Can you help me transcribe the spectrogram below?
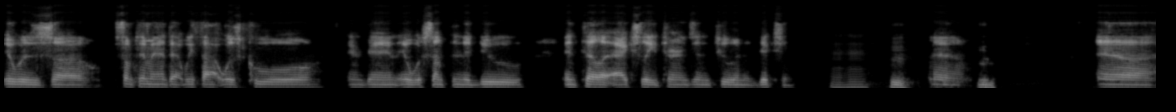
it was uh, something, man, that we thought was cool, and then it was something to do until it actually turns into an addiction. mhm. Yeah. Hmm. Uh,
